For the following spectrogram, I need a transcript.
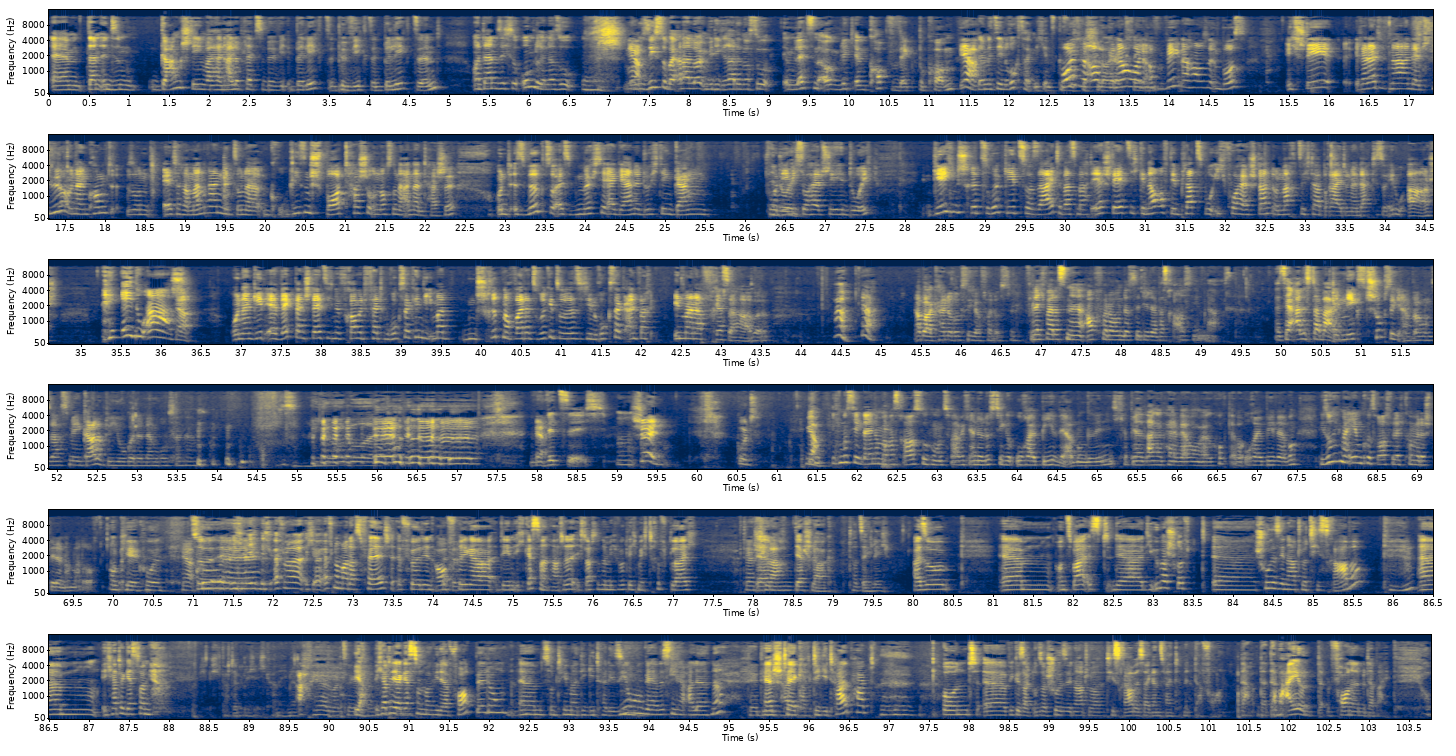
ähm, dann in diesem Gang stehen, weil Mhm. halt alle Plätze bewe belegt, sind- bewegt sind, belegt sind und dann sich so umdrehen, dann so wusch. Ja. und du siehst so bei anderen Leuten, wie die gerade noch so im letzten Augenblick ihren Kopf wegbekommen, Ja. damit sie den Rucksack nicht ins Gesicht Heute auch, genau heute kriegen. auf dem Weg nach Hause im Bus. Ich stehe relativ nah an der Tür und dann kommt so ein älterer Mann rein mit so einer riesen Sporttasche und noch so einer anderen Tasche. Und es wirkt so, als möchte er gerne durch den Gang, vor dem Hindurch. ich so halb stehe, hindurch. Gehe ich einen Schritt zurück, gehe zur Seite. Was macht er? Stellt sich genau auf den Platz, wo ich vorher stand und macht sich da breit. Und dann dachte ich so, ey du Arsch. Ey, du Arsch! Ja. Und dann geht er weg, dann stellt sich eine Frau mit fettem Rucksack hin, die immer einen Schritt noch weiter zurückgeht, sodass ich den Rucksack einfach in meiner Fresse habe. Ja. Ja. Aber keine Rücksicht auf Verluste. Vielleicht war das eine Aufforderung, dass du dir da was rausnehmen darfst. Ist ja alles dabei. Demnächst schubse ich einfach und sag's mir egal, ob du Joghurt in deinem Rucksack hast. Joghurt. Ja. Witzig. Schön. Gut. Ja. Ich muss hier gleich nochmal was raussuchen. Und zwar habe ich eine lustige Oral-B-Werbung gesehen. Ich habe ja lange keine Werbung mehr geguckt, aber Oral-B-Werbung. Die suche ich mal eben kurz raus. Vielleicht kommen wir da später nochmal drauf. Okay, cool. Ja. So, Cool. ich, ich, ich, öffne, ich eröffne mal das Feld für den Aufreger, den ich gestern hatte. Ich dachte nämlich wirklich, mich trifft gleich Der Schlag. ähm, der Schlag, tatsächlich. Also, ähm, und zwar ist der, die Überschrift äh, Schulsenator Thies Rabe. Ähm, ich hatte gestern, ja, dachte wirklich, ich kann nicht mehr. Ach ja, du wolltest ja Ja, ich hatte ja gestern mal wieder Fortbildung ähm, zum Thema Digitalisierung. Wir wissen ja alle, ne? Der Hashtag Digitalpakt. Und äh, wie gesagt, unser Schulsenator Thies Rabe ist ja ganz weit mit da vorne, da, da, dabei und da, vorne mit dabei.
